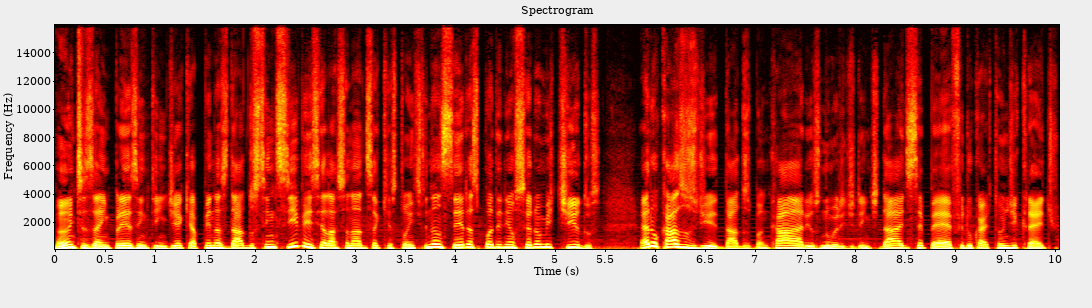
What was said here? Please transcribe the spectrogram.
Antes, a empresa entendia que apenas dados sensíveis relacionados a questões financeiras poderiam ser omitidos. Eram casos de dados bancários, número de identidade, CPF do cartão de crédito.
